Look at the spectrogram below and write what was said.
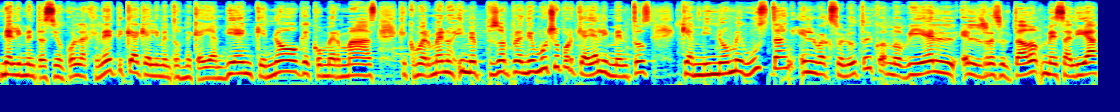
mi alimentación con la genética, qué alimentos me caían bien, qué no, qué comer más, qué comer menos. Y me sorprendió mucho porque hay alimentos que a mí no me gustan en lo absoluto. Y cuando vi el, resultado, me salía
